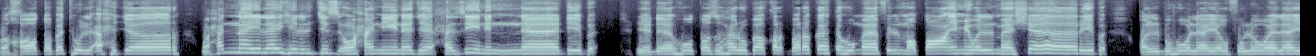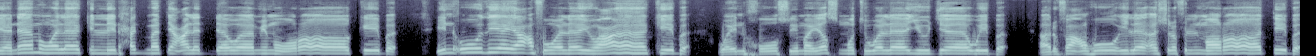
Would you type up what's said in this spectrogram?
وخاطبته الأحجار وحن إليه الجزء حنين حزين نادب يداه تظهر بركتهما في المطاعم والمشارب. قلبه لا يغفل ولا ينام ولكن للحدمة على الدوام مراقب إن أوذي يعفو ولا يعاكب وإن خوصم يصمت ولا يجاوب. أرفعه إلى أشرف المراتب.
